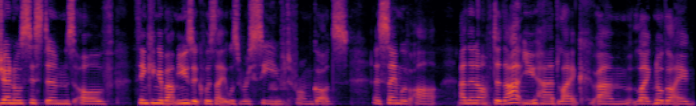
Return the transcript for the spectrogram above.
general systems of thinking about music was that it was received from gods. The same with art. And then after that, you had like, um, like not that I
